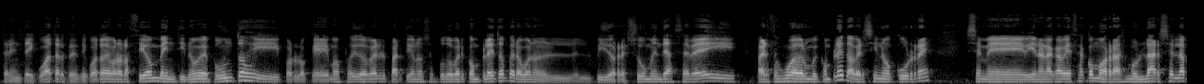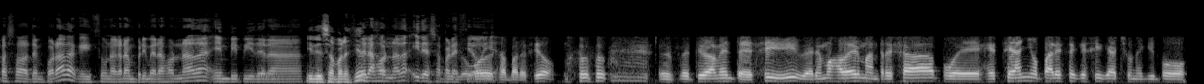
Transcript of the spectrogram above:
34, 34 de valoración, 29 puntos y por lo que hemos podido ver el partido no se pudo ver completo, pero bueno, el, el video resumen de ACB y parece un jugador muy completo. A ver si no ocurre, se me viene a la cabeza como Rasmus Larsen la pasada temporada, que hizo una gran primera jornada, MVP de la, Y desapareció. de la jornada y Y desapareció. luego desapareció. Efectivamente, sí, veremos a ver. Manresa, pues este año parece que sí que ha hecho un equipo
